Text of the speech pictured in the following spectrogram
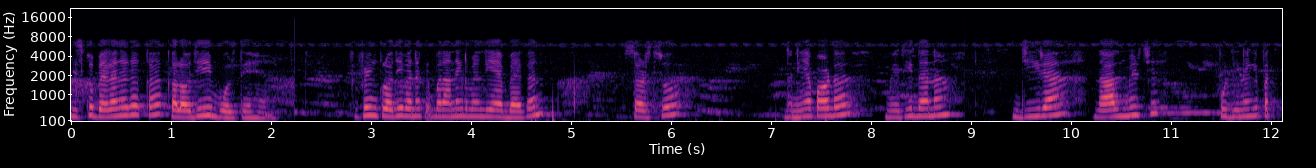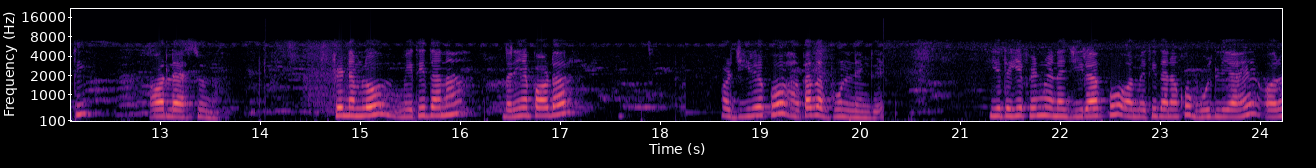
जिसको बैगन का कलौजी बोलते हैं। तो फ्रेंड, कलौजी बना, बनाने के लिए मैंने लिया है बैगन, सरसों, धनिया पाउडर, मेथी दाना, जीरा, लाल मिर्च, पुदीने की पत्ती और लहसुन। फ्रेंड, हम लोग मेथी दाना, धनिया पाउडर और जीरे को हल्का सा भून लेंगे। ये देखिए फ्रेंड मैंने जीरा को और मेथी दाना को भून लिया है और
